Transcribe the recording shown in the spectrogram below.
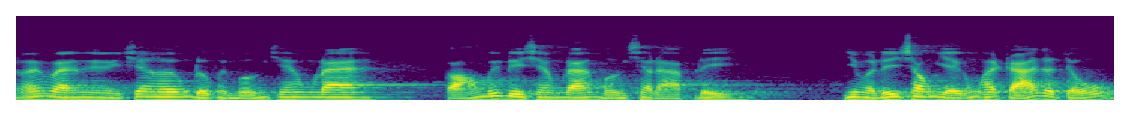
Lái máy bay xe hơi không được thì mượn xe Honda. Còn không biết đi xe Honda, mượn xe đạp đi nhưng mà đi xong vậy cũng phải trả cho chủ.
